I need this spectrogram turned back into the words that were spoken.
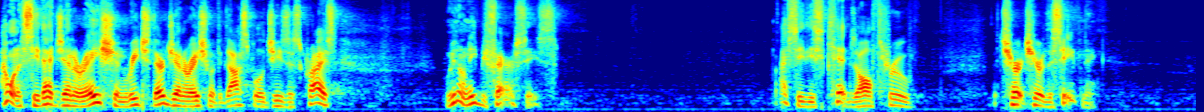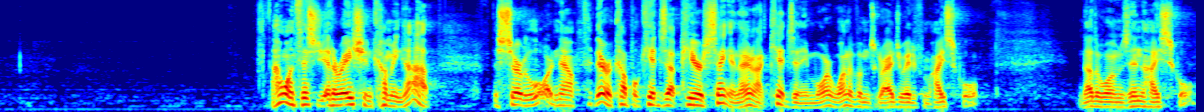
I want to see that generation reach their generation with the gospel of Jesus Christ. We don't need to be Pharisees. I see these kids all through the church here this evening. I want this generation coming up to serve the Lord. Now, there are a couple kids up here singing. They're not kids anymore. One of them's graduated from high school. Another one's in high school.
